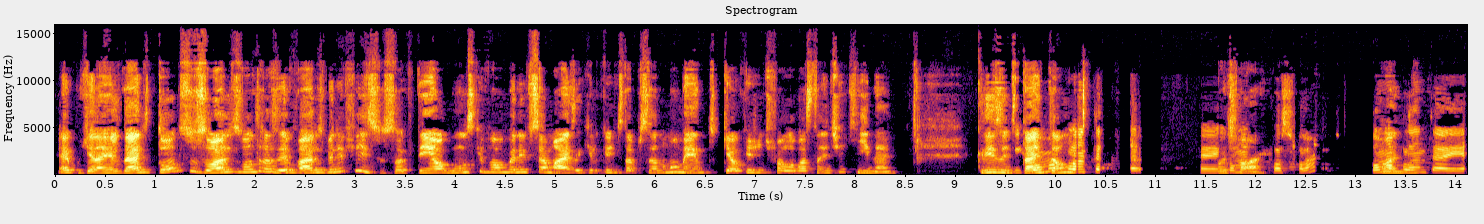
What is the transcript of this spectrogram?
É, porque na realidade todos os óleos vão trazer vários benefícios, só que tem alguns que vão beneficiar mais aquilo que a gente está precisando no momento, que é o que a gente falou bastante aqui, né? Cris, a gente está então. Planta, é, Pode falar. A, posso falar? Como Pode. a planta é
